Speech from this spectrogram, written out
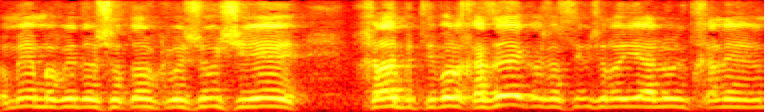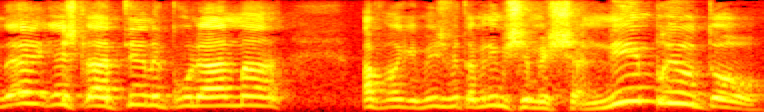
אומר מביא את השוטר כבשו שיהיה חלב בטבעו לחזק, או שעושים שלא יהיה עלול להתחלר, יש להתיר לכולי עלמא, אף מגיב, יש ויטמינים שמשנים בריאותו,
